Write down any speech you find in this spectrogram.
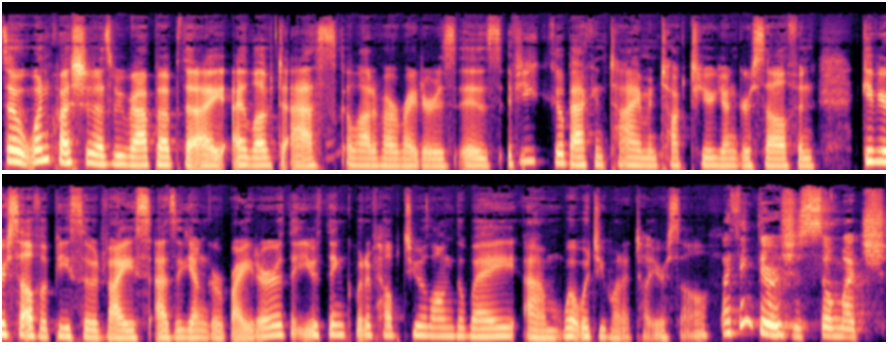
so one question as we wrap up that I, I love to ask a lot of our writers is if you could go back in time and talk to your younger self and give yourself a piece of advice as a younger writer that you think would have helped you along the way, um, what would you want to tell yourself? I think there was just so much.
